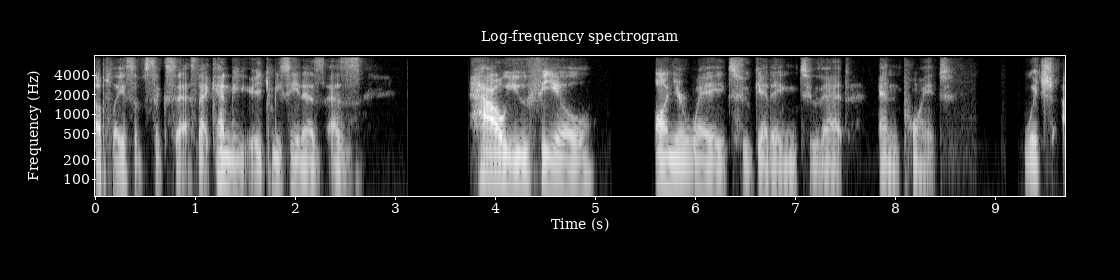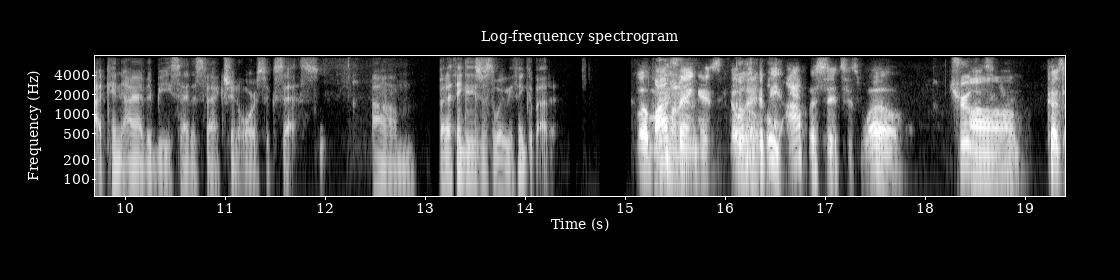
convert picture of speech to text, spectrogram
a place of success. That can be it can be seen as as how you feel on your way to getting to that end point, which I can either be satisfaction or success. Um, but I think it's just the way we think about it. Well, my I'm gonna- thing is, go those could be opposites as well. True. Um, because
